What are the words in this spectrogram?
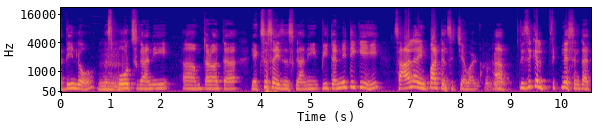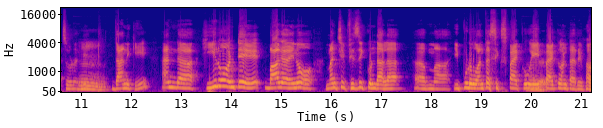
దీనిలో స్పోర్ట్స్ కానీ తర్వాత ఎక్సర్సైజెస్ కానీ వీటన్నిటికీ చాలా ఇంపార్టెన్స్ ఇచ్చేవాళ్ళు. ఆ ఫిజికల్ ఫిట్నెస్ అంటారు చూడండి. దానికి. అండ్ హీరో అంటే బాగా యూనో మంచి ఫిజిక్ ఉండాలా ఇప్పుడు అంతా సిక్స్ ప్యాక్ ఎయిట్ ప్యాక్ అంటారు ఇప్పుడు.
